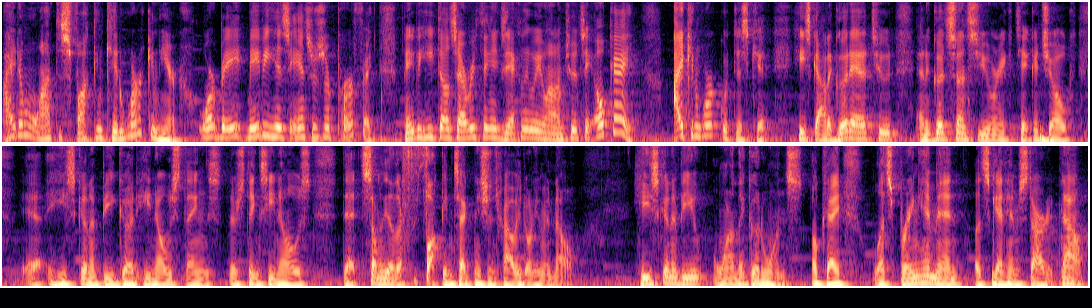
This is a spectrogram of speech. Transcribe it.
i don't want this fucking kid working here. Or maybe his answers are perfect. Maybe he does everything exactly the way you want him to and say okay i can work with this kid. He's got a good attitude and a good sense of humor. He can take a joke. Uh, he's to be good. He knows things. There's things he knows that some of the other fucking technicians probably don't even know He's going to be one of the good ones. Okay. Let's bring him in. Let's get him started. Now,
